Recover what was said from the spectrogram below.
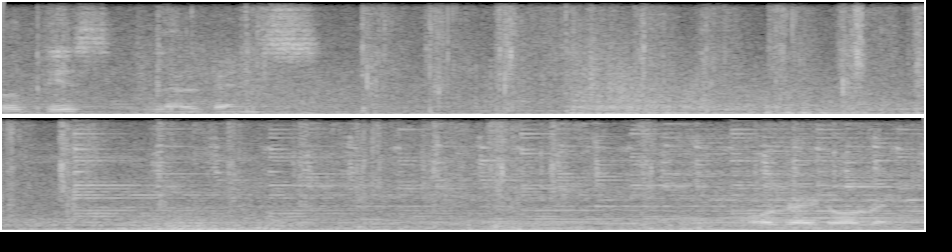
Want these lanterns. Alright, alright.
